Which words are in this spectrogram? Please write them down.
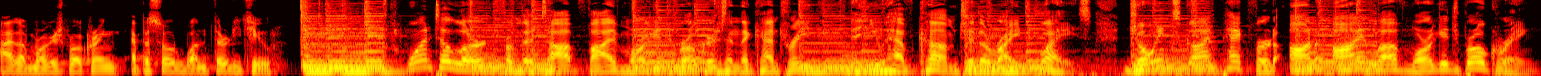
I Love Mortgage Brokering, episode 132. Want to learn from the top five mortgage brokers in the country? Then you have come to the right place. Join Scott Peckford on I Love Mortgage Brokering.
